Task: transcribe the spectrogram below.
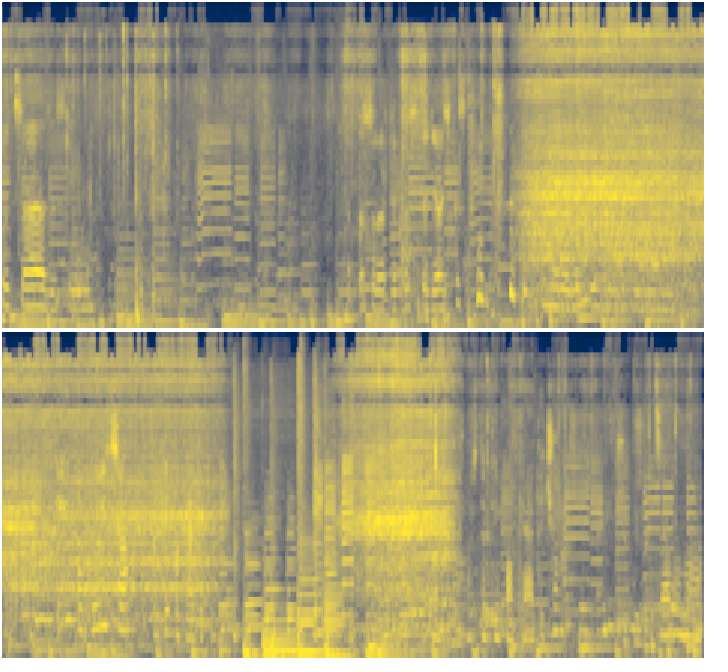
Що це за свині? Це просто дівчинка стоїть. І пакуються такі пакетики. Ось такий пакетичок. Це воно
